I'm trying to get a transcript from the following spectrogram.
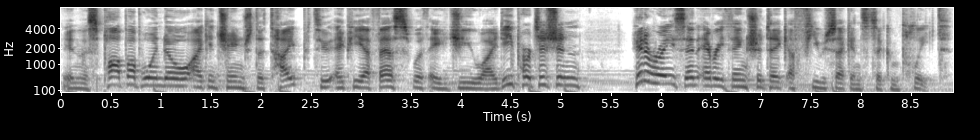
In this pop-up window, I can change the type to APFS with a GUID partition, hit erase, and everything should take a few seconds to complete.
